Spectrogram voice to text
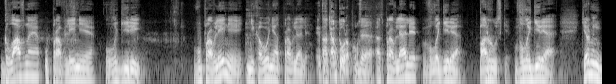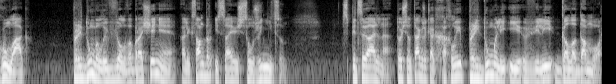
главное управление лагерей. В управление никого не отправляли. Это От... контора просто. Да, отправляли в лагеря. По-русски. В лагеря. Термин ГУЛАГ придумал и ввел в обращение Александр Исаевич Солженицын. Специально, точно так же, как хохлы придумали и ввели голодомор.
